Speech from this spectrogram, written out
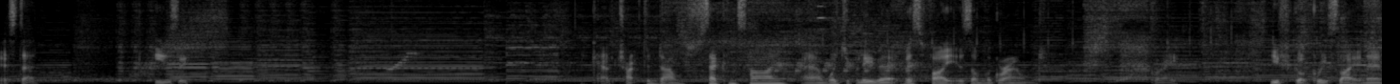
It's dead. Easy. Okay, I've tracked him down second time, and would you believe it? This fight is on the ground. Great. You've got grease lightning.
